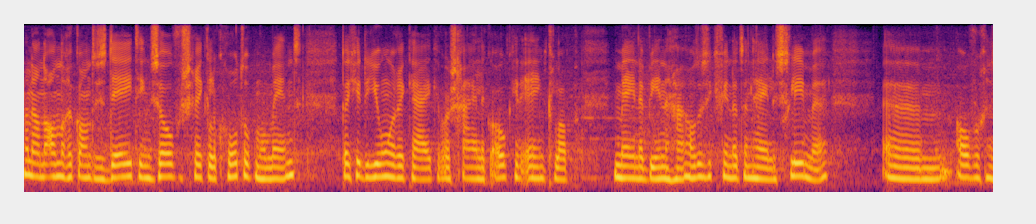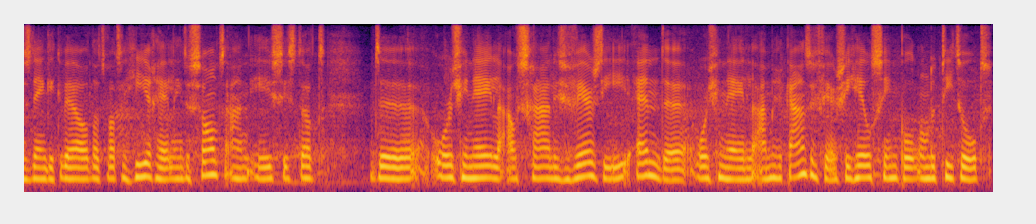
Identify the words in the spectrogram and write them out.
En aan de andere kant is dating zo verschrikkelijk hot op het moment dat je de jongere kijker waarschijnlijk ook in één klap mee naar binnen haalt. Dus ik vind dat een hele slimme. Ehm, overigens denk ik wel dat wat er hier heel interessant aan is, is dat de originele Australische versie en de originele Amerikaanse versie heel simpel ondertiteld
